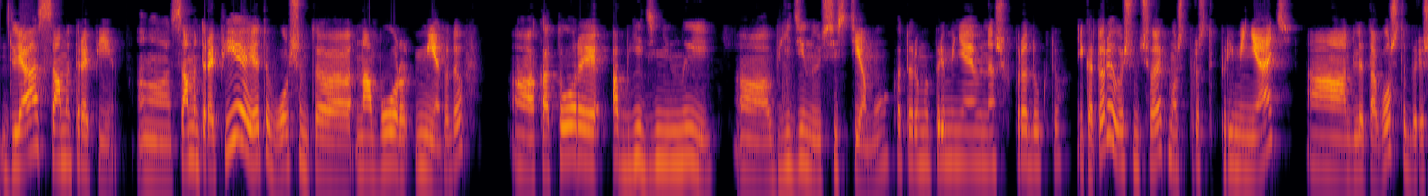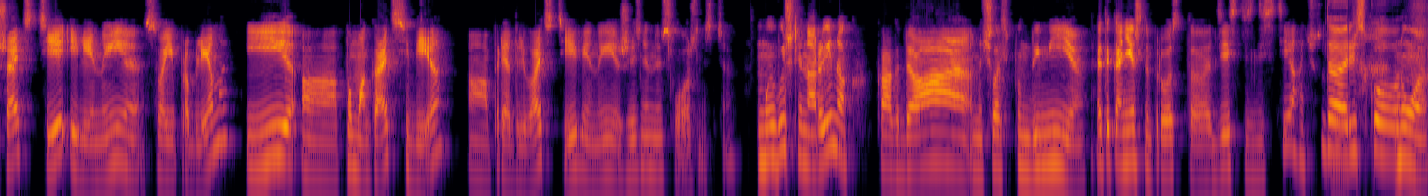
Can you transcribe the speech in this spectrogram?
для самотерапии. А, самотерапия – это, в общем-то, набор методов, а, которые объединены в единую систему, которую мы применяем в наших продуктах, и которые, в общем, человек может просто применять для того, чтобы решать те или иные свои проблемы и помогать себе преодолевать те или иные жизненные сложности. Мы вышли на рынок, когда началась пандемия. Это, конечно, просто 10 из 10, я хочу сказать. Да, рисково. Но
